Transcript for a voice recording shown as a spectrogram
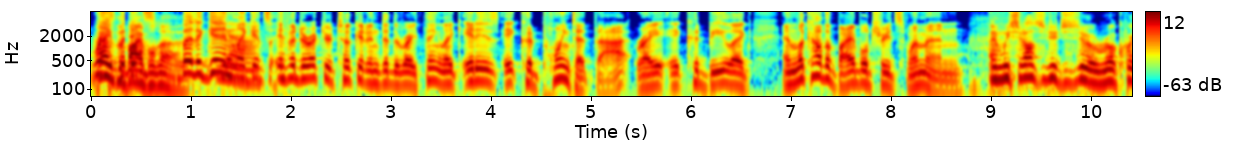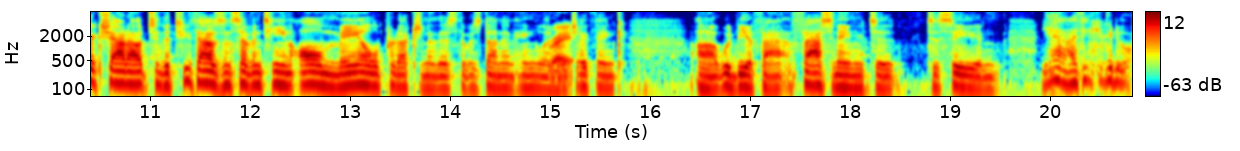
right, as the but Bible does. But again, like it's if a director took it and did the right thing, like it is, it could point at that, right? It could be like, and look how the Bible treats women. And we should also do just do a real quick shout out to the 2017 all male production of this that was done in England, Right. which I think uh, would be a fa- fascinating to to see. And yeah, I think you could do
